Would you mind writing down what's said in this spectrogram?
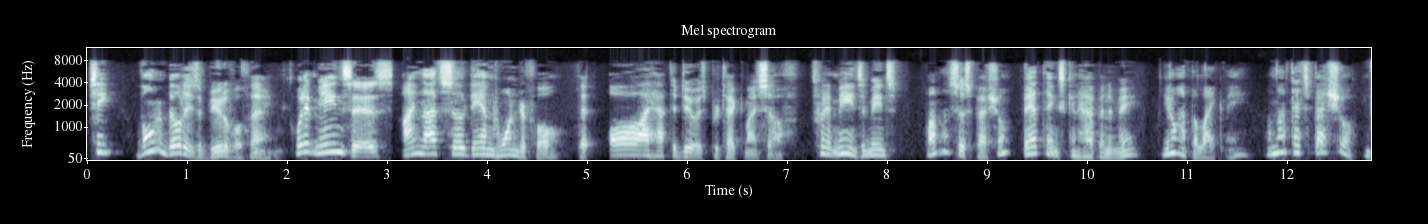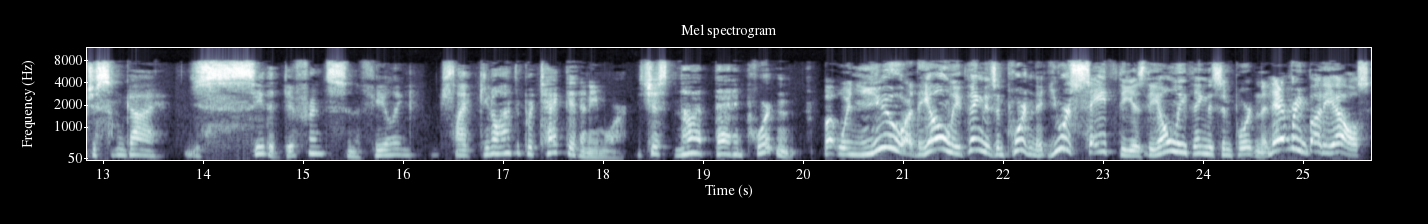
See, Vulnerability is a beautiful thing. What it means is, I'm not so damned wonderful that all I have to do is protect myself. That's what it means. It means, I'm not so special. Bad things can happen to me. You don't have to like me. I'm not that special. I'm just some guy. You see the difference in the feeling? It's like you don't have to protect it anymore. It's just not that important. But when you are the only thing that's important, that your safety is the only thing that's important, that everybody else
